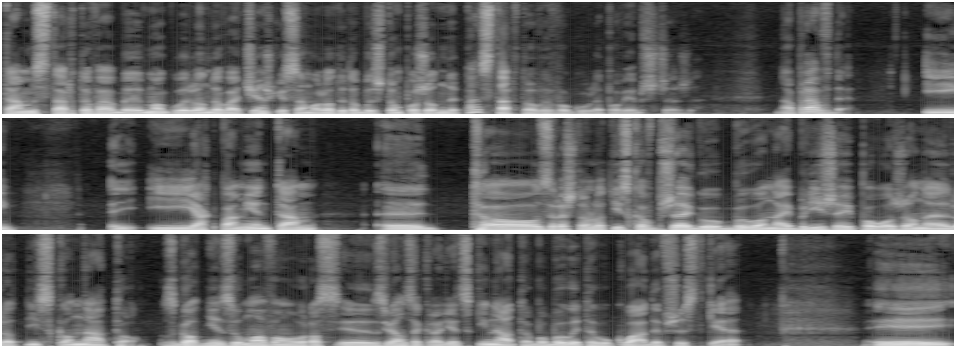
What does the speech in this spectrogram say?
Tam startowały, mogły lądować ciężkie samoloty, to był zresztą porządny pas startowy w ogóle, powiem szczerze. Naprawdę. I, i, i jak pamiętam, e, to zresztą lotnisko w brzegu było najbliżej położone lotnisko NATO. Zgodnie z umową Ros Związek Radziecki NATO, bo były te układy wszystkie, y,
